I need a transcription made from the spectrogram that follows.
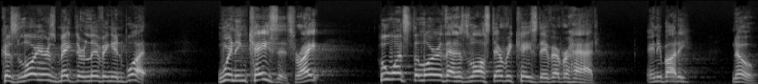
Because lawyers make their living in what? winning cases, right? Who wants the lawyer that has lost every case they've ever had? Anybody? No.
